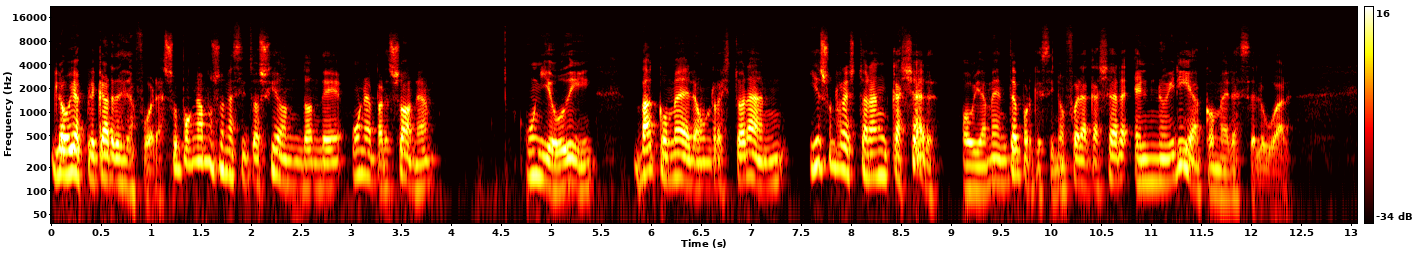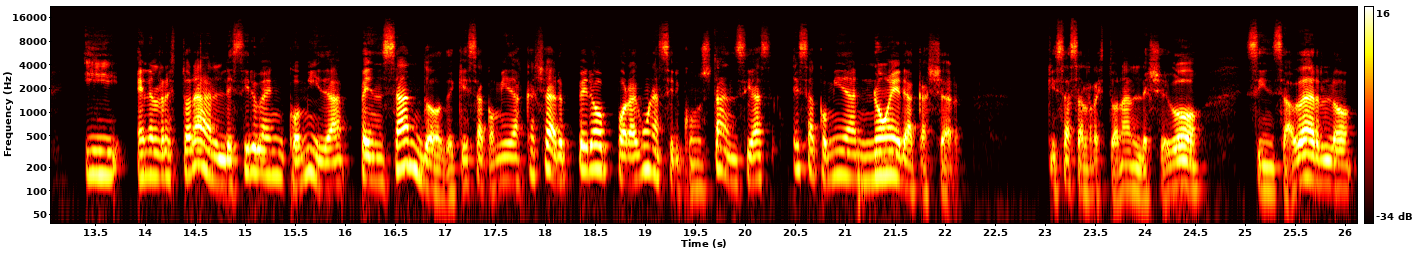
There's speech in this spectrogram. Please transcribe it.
Lo voy a explicar desde afuera. Supongamos una situación donde una persona, un yehudí, va a comer a un restaurante y es un restaurante kasher, obviamente, porque si no fuera callar, él no iría a comer a ese lugar. Y en el restaurante le sirven comida pensando de que esa comida es callar, pero por algunas circunstancias esa comida no era callar. Quizás al restaurante le llegó sin saberlo,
